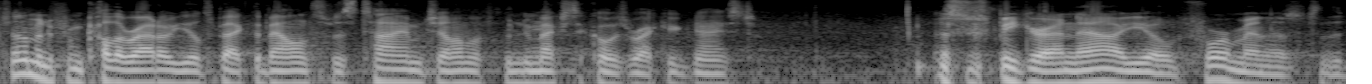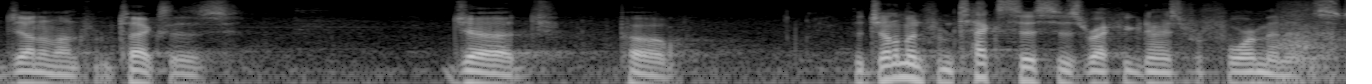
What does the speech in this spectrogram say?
Gentleman from Colorado yields back the balance of his time. Gentleman from New Mexico is recognized. Mr. Speaker, I now yield four minutes to the gentleman from Texas, Judge Poe. The gentleman from Texas is recognized for four minutes.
